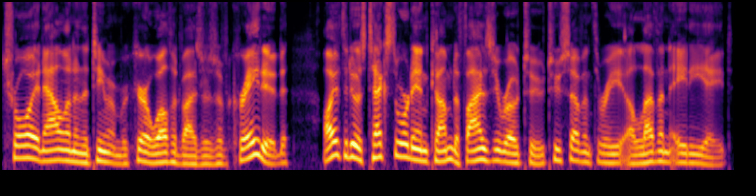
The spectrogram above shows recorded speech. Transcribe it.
Troy and Alan and the team at Mercurio Wealth Advisors have created all you have to do is text the word income to 502 273 1188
